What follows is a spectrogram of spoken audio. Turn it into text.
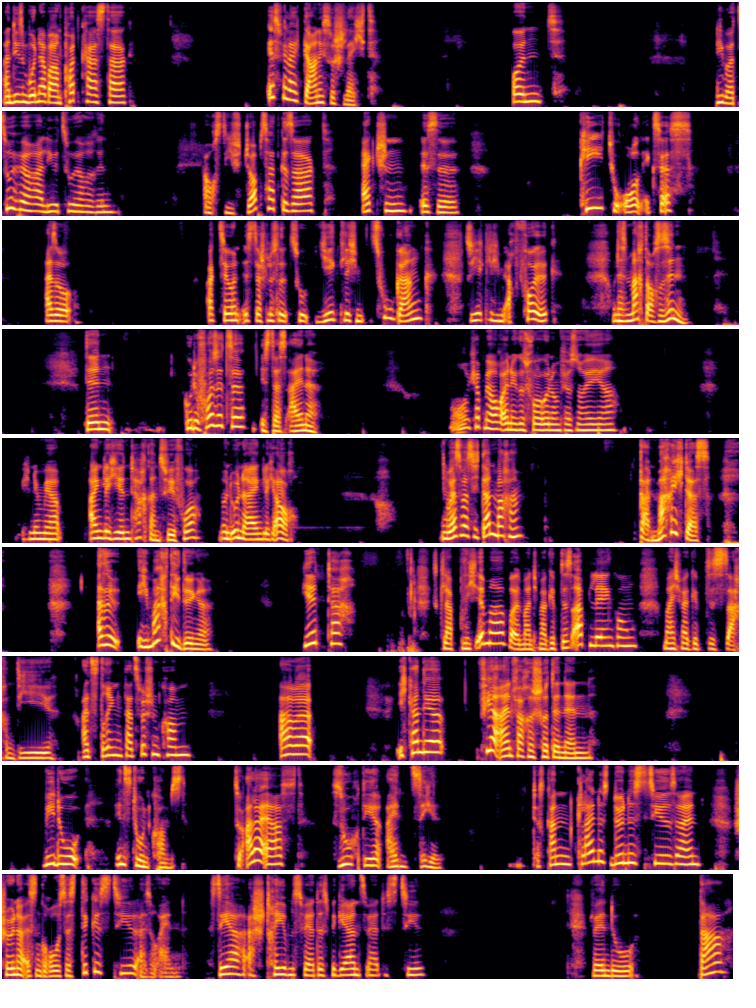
an diesem wunderbaren Podcast-Tag ist vielleicht gar nicht so schlecht. Und lieber Zuhörer, liebe Zuhörerin, auch Steve Jobs hat gesagt, Action is a key to all access. Also Aktion ist der Schlüssel zu jeglichem Zugang, zu jeglichem Erfolg. Und das macht auch Sinn. Denn gute Vorsätze ist das eine. Oh, ich habe mir auch einiges vorgenommen fürs neue Jahr. Ich nehme mir eigentlich jeden Tag ganz viel vor und uneigentlich auch. Und weißt du, was ich dann mache? Dann mache ich das. Also, ich mache die Dinge. Jeden Tag klappt nicht immer, weil manchmal gibt es Ablenkung, manchmal gibt es Sachen, die als dringend dazwischenkommen. Aber ich kann dir vier einfache Schritte nennen, wie du ins Tun kommst. Zuallererst such dir ein Ziel. Das kann ein kleines, dünnes Ziel sein. Schöner ist ein großes, dickes Ziel, also ein sehr erstrebenswertes, begehrenswertes Ziel. Wenn du da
